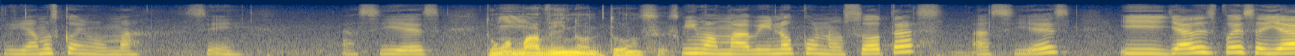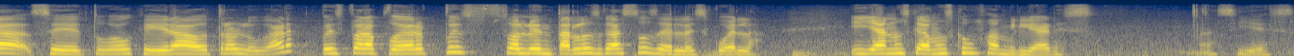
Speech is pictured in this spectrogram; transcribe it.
vivíamos con mi mamá, sí, así es. ¿Tu mamá vino entonces? Mi mamá vino con nosotras, así es, y ya después ella se tuvo que ir a otro lugar, pues para poder pues solventar los gastos de la escuela, y ya nos quedamos con familiares, así es.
